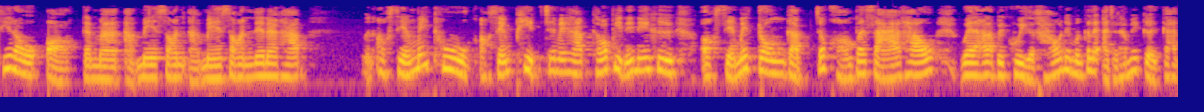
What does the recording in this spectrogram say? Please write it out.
ที่เราออกกันมาอเมซอนอเมซอนเนี่ยนะครับมันออกเสียงไม่ถูกออกเสียงผิดใช่ไหมครับคำว่าผิดนี่นี่คือออกเสียงไม่ตรงกับเจ้าของภาษาเขาเวลาเราไปคุยกับเขาเนี่ยมันก็เลยอาจจะทำให้เกิดการ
